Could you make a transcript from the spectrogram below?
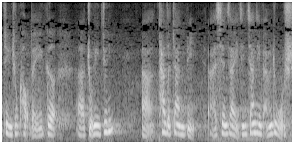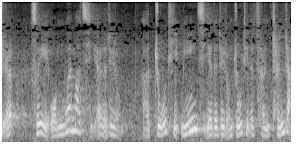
进出口的一个呃主力军，啊，它的占比啊现在已经将近百分之五十，所以我们外贸企业的这种啊主体民营企业的这种主体的成成长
